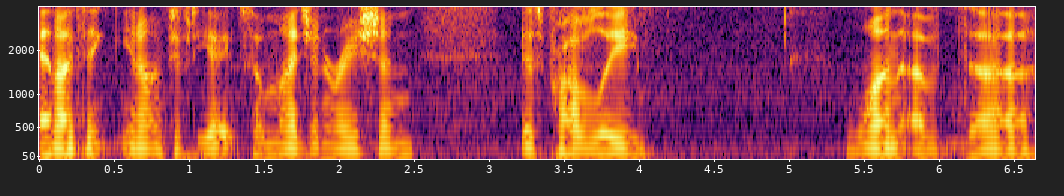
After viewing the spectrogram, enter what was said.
And I think, you know, I'm 58, so my generation is probably one of the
